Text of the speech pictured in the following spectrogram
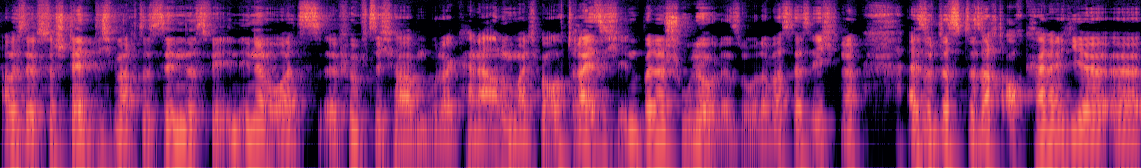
aber selbstverständlich macht es Sinn, dass wir in innerorts 50 haben oder keine Ahnung, manchmal auch 30 in, bei der Schule oder so oder was weiß ich. Ne? Also das, da sagt auch keiner hier äh,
